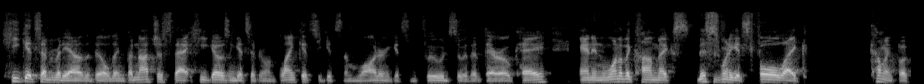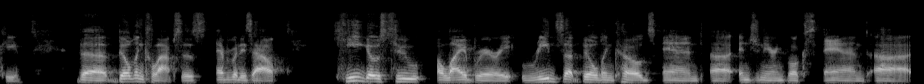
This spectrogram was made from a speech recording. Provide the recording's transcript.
He gets everybody out of the building, but not just that. He goes and gets everyone blankets. He gets them water and gets them food so that they're okay. And in one of the comics, this is when it gets full like comic booky. The building collapses, everybody's out. he goes to a library, reads up building codes and uh, engineering books and uh,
